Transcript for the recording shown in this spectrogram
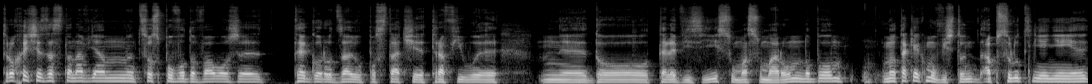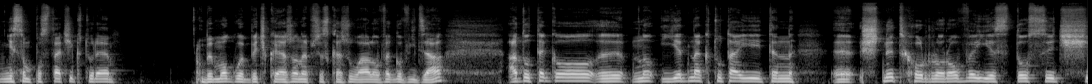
trochę się zastanawiam, co spowodowało, że tego rodzaju postacie trafiły do telewizji, suma summarum, no bo no tak jak mówisz, to absolutnie nie, nie są postaci, które by mogły być kojarzone przez casualowego widza, a do tego no, jednak tutaj ten sznyt horrorowy jest dosyć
